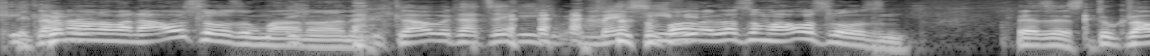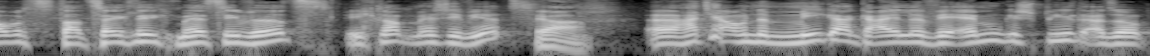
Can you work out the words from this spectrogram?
Ich Wir können auch glaube, noch mal eine Auslosung machen, oder ich, ich glaube tatsächlich, Messi wir- wird, Lass uns mal auslosen. Wer es ist. Du glaubst tatsächlich, Messi wird's? ich glaube, Messi wird's. Ja. Äh, hat ja auch eine mega geile WM gespielt. Also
